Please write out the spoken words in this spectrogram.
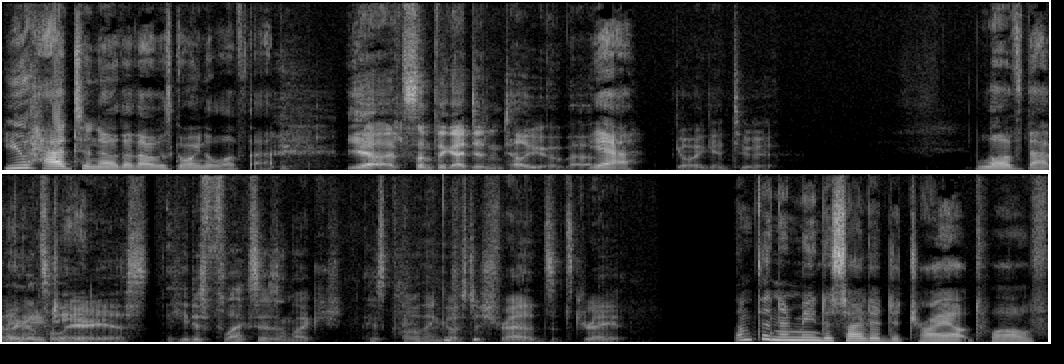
you had to know that I was going to love that. Yeah, that's something I didn't tell you about Yeah. going into it. Love that I think that's energy. hilarious. He just flexes and like his clothing goes to shreds. It's great. Something in me decided to try out 12.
